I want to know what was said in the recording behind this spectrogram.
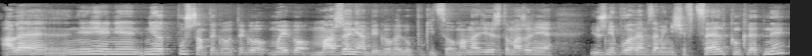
ale nie, nie, nie, nie odpuszczam tego, tego mojego marzenia biegowego póki co. Mam nadzieję, że to marzenie już niebawem zamieni się w cel konkretny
